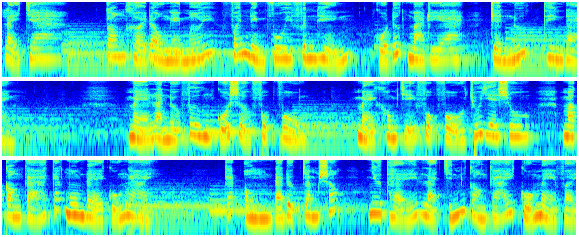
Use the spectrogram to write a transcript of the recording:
Lạy cha, con khởi đầu ngày mới với niềm vui vinh hiển của Đức Maria trên nước thiên đàng. Mẹ là nữ vương của sự phục vụ. Mẹ không chỉ phục vụ Chúa Giêsu mà còn cả các môn đệ của Ngài. Các ông đã được chăm sóc như thể là chính con cái của mẹ vậy.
